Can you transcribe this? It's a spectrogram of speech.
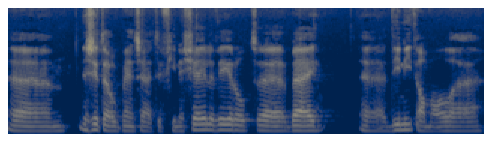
Ehm, er zitten ook mensen uit de financiële wereld eh, bij, eh, die niet allemaal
